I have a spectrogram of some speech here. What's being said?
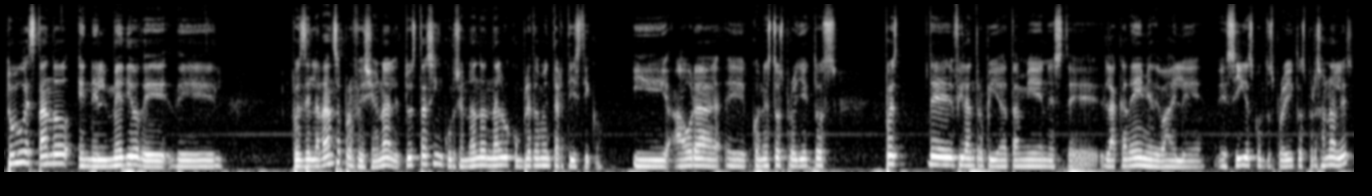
tú estando en el medio de, de, pues de la danza profesional, tú estás incursionando en algo completamente artístico. Y ahora eh, con estos proyectos, pues de filantropía también, este, la academia de baile, eh, sigues con tus proyectos personales.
